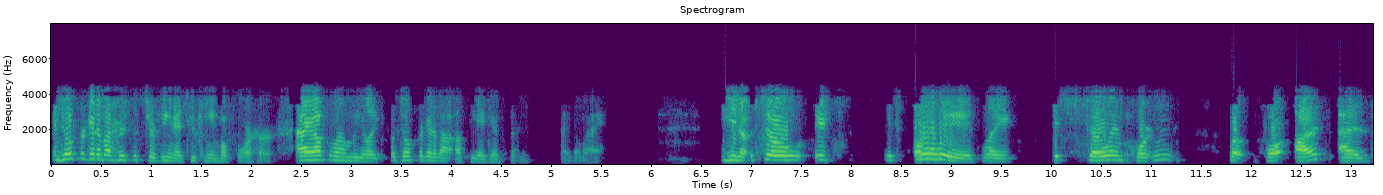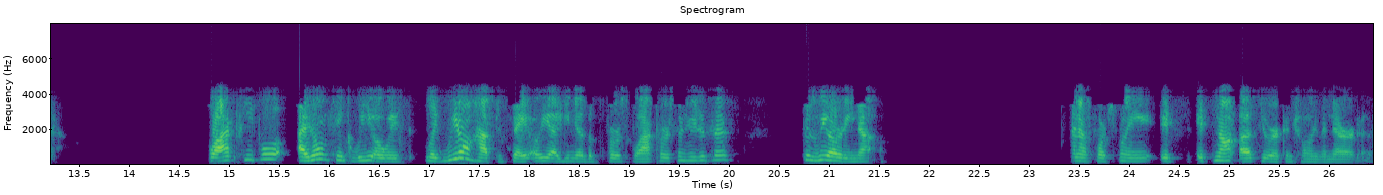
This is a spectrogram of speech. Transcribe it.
And don't forget about her sister Venus, who came before her. And I also want to be like, but don't forget about Althea Gibson, by the way. You know, so it's it's always like it's so important. But for us as black people, I don't think we always like we don't have to say, oh yeah, you know the first black person who did this, because we already know. And unfortunately, it's it's not us who are controlling the narrative.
